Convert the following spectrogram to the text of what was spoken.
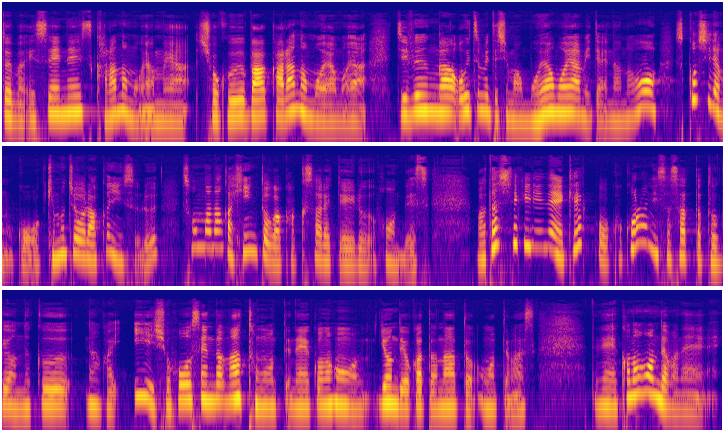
例えば SNS からのモヤモヤ職場からのモヤモヤ自分が追い詰めてしまうモヤモヤみたいなのを少しでもこう気持ちを楽にするそんななんかヒントが隠されている本です。私的にね結構心に刺さったトゲを抜くなんかいい処方箋だなと思ってねこの本を読んでよかったなと思ってます。でねこの本でもね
